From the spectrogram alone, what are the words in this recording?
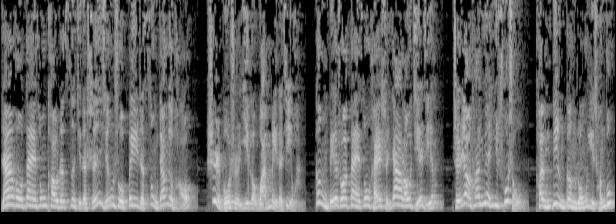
然后戴宗靠着自己的神行术背着宋江就跑，是不是一个完美的计划？更别说戴宗还是押牢阶级了，只要他愿意出手，肯定更容易成功，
